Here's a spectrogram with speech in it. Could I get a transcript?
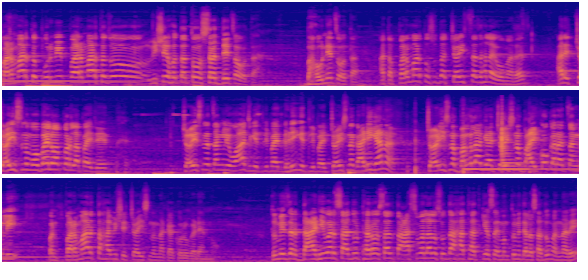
परमार्थ पूर्वी परमार्थ जो विषय होता तो श्रद्धेचा होता. भावनेचा होता. आता परमार्थ सुद्धा चॉईसचा झालाय हो महाराज. अरे चॉईसनं मोबाईल वापरला पाहिजे चॉईसनं चांगली वॉच घेतली पाहिजे घडी घेतली पाहिजे. चॉईसनं गाडी घ्या ना. चॉईसनं बंगला घ्या चॉईसनं बायको करा चांगली. पण परमार्थ हा विषय चॉईसनं नका करू गड्यांनो. तुम्ही जर दाढीवर साधू ठरवसाल तर अस्वलाला सुद्धा हात हात केस आहे. मग तुम्ही त्याला साधू म्हणणार आहे.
